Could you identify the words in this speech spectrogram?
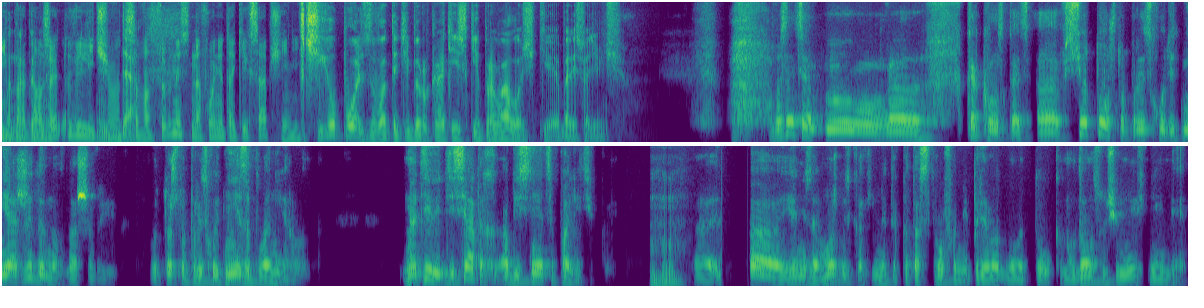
И продолжает увеличиваться, да. в особенности на фоне таких сообщений. В чью пользу вот эти бюрократические проволочки? Все Борис Владимирович? Вы знаете, э, как вам сказать, а все то, что происходит неожиданно в наше время, вот то, что происходит незапланированно, на 9 десятых объясняется политикой. Угу. Я не знаю, может быть, какими-то катастрофами природного толка, но в данном случае мы их не имеем.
